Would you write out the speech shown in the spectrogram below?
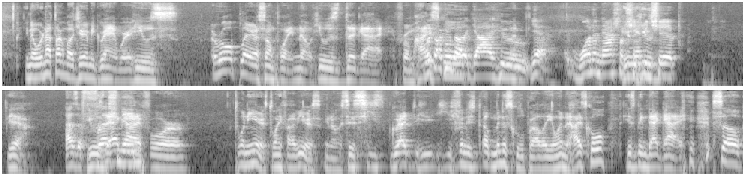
you know, we're not talking about Jerami Grant where he was a role player at some point. No, he was the guy from high school. We're talking about a guy who, yeah, won a national He- he was- championship yeah, as a he was that freshman. guy for 20 years, 25 years. You know, since he's grad, he, he finished up middle school probably and went to high school. He's been that guy. so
